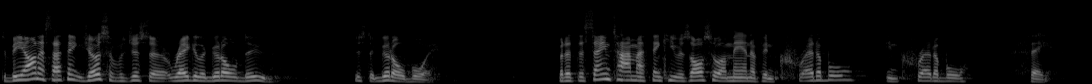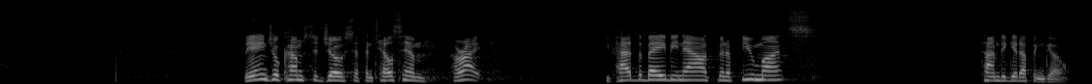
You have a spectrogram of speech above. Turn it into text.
To be honest, I think Joseph was just a regular good old dude, just a good old boy. But at the same time, I think he was also a man of incredible incredible faith. The angel comes to Joseph and tells him, All right, you've had the baby now, it's been a few months. It's time to get up and go.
